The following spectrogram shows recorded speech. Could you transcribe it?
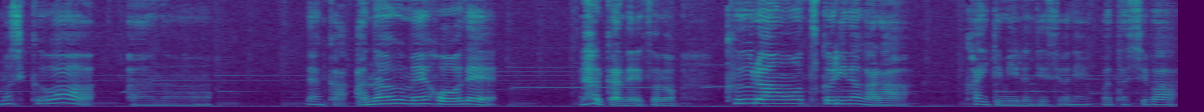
もしくはあのなんか穴埋め法でなんかねその空欄を作りながら書いてみるんですよね私は。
